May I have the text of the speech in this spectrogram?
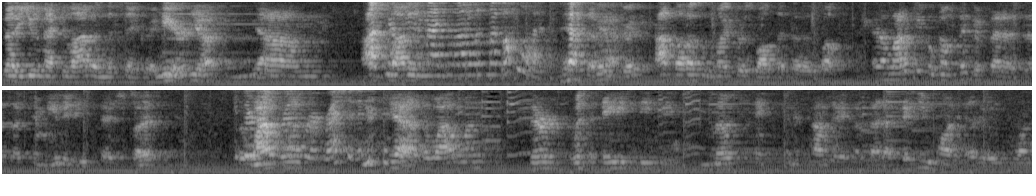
Betta unimaculata in this tank right here. Yeah. Yeah. Um, I kept Ocelotus. doing Immaculata with my buffalo heads. Yeah, that was Yeah. great. Ocelotus was my first wild type betta as well. and a lot of people don't think of bettas as a community fish, but If The they're not bred for aggression. Yeah, the wild ones, they're with 80 species. Most tanks can accommodate a betta if you want at least one.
